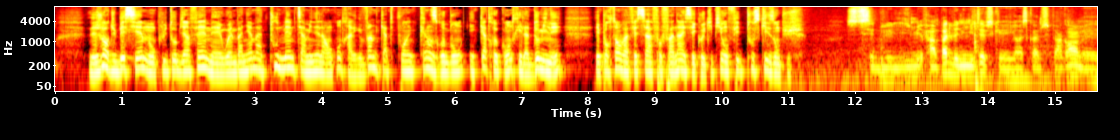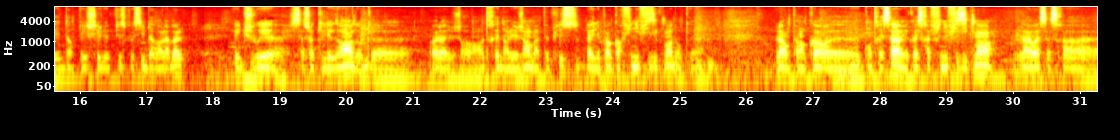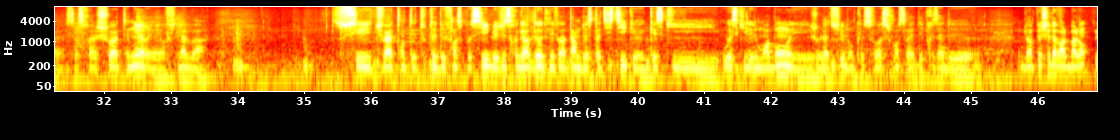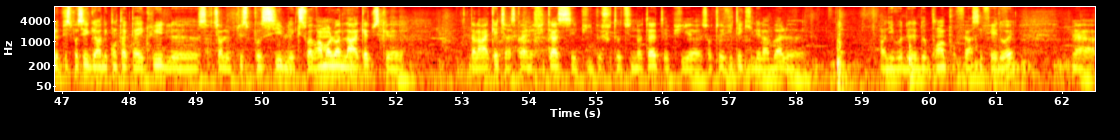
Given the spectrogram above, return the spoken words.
Les joueurs du BCM l'ont plutôt bien fait, mais Wembanyama a tout de même terminé la rencontre avec 24 points, 15 rebonds et 4 contres. Il a dominé. Et pourtant, Vafessa Fofana et ses coéquipiers ont fait tout ce qu'ils ont pu. c'est de le limiter, enfin pas de le limiter parce qu'il reste quand même super grand, mais d'empêcher le plus possible d'avoir la balle et de jouer euh, sachant qu'il est grand, donc euh, voilà, genre rentrer dans les jambes un peu plus. Là, il n'est pas encore fini physiquement, donc euh, là on peut encore contrer ça, mais quand il sera fini physiquement, là ouais, ça sera, ça sera chaud à tenir et au final, bah si tu vas tenter toutes les défenses possibles et juste regarder en termes de statistiques euh, qu'est-ce qui, où est-ce qu'il est le moins bon et jouer là-dessus. Donc euh, soit je pense que ça va être des prises à deux. euh, D'empêcher d'avoir le ballon le plus possible, garder contact avec lui, de le sortir le plus possible et qu'il soit vraiment loin de la raquette puisque dans la raquette il reste quand même efficace et puis il peut shooter au-dessus de nos têtes et puis surtout éviter qu'il ait la balle au niveau de deux points pour faire ses fadeaways. Mais euh,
